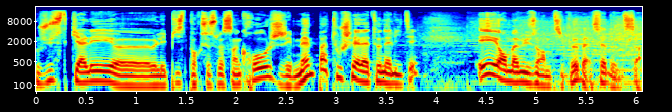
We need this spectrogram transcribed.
juste caler euh, les pistes pour que ce soit synchro, j'ai même pas touché à la tonalité, et en m'amusant un petit peu, bah, ça donne ça.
